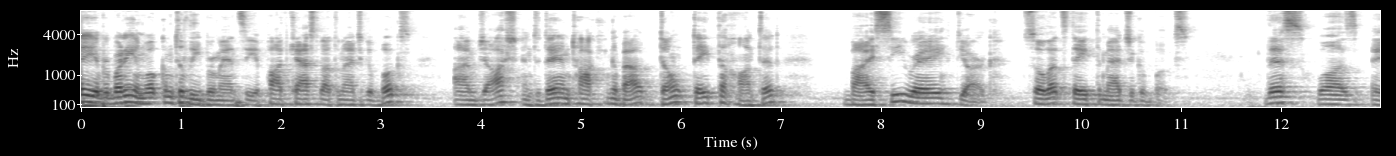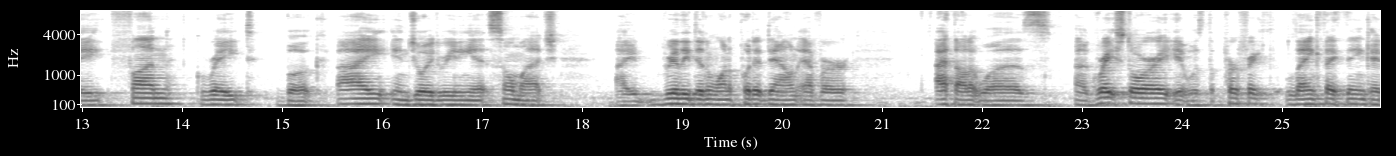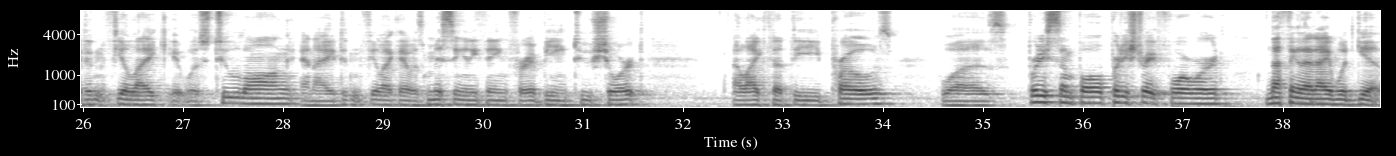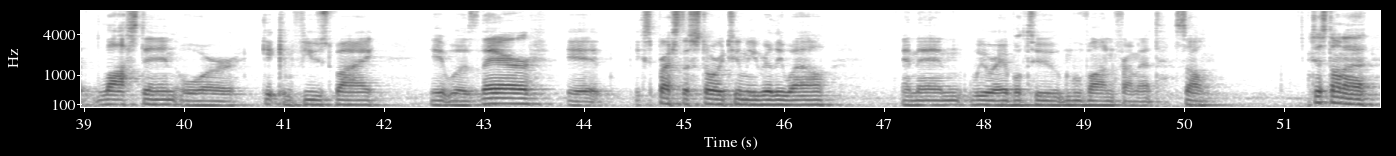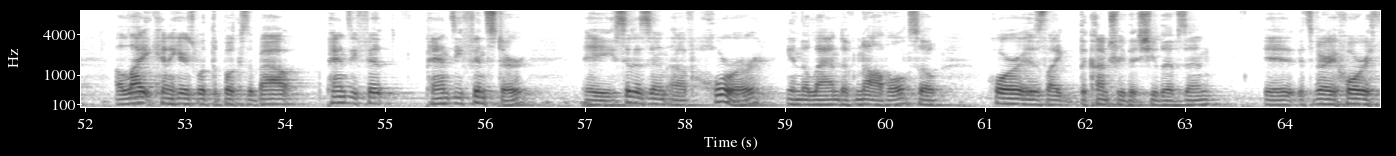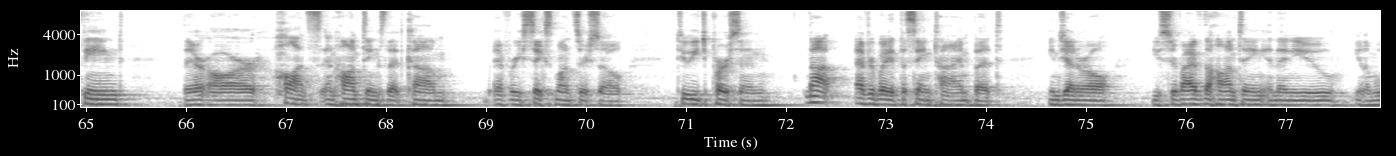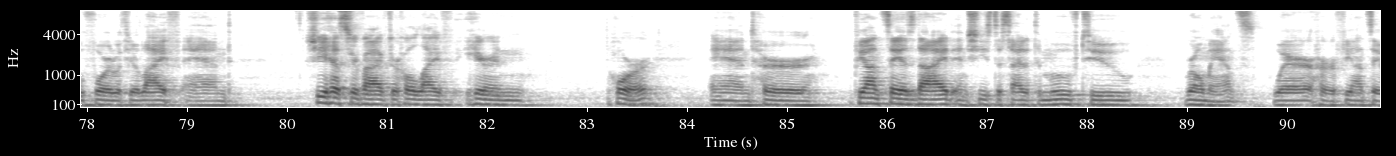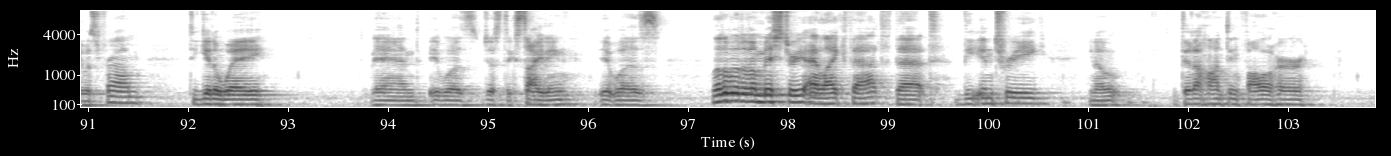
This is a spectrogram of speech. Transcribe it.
Hey, everybody, and welcome to Libromancy, a podcast about the magic of books. I'm Josh, and today I'm talking about Don't Date the Haunted by C. Ray Dyark. So let's date the magic of books. This was a fun, great book. I enjoyed reading it so much. I really didn't want to put it down ever. I thought it was a great story. It was the perfect length, I think. I didn't feel like it was too long, and I didn't feel like I was missing anything for it being too short. I liked that the prose was pretty simple, pretty straightforward, nothing that I would get lost in or get confused by. It was there, it expressed the story to me really well, and then we were able to move on from it. So, just on a a light kind of here's what the book is about. Pansy, Pansy Finster, a citizen of horror in the land of novel. So, horror is like the country that she lives in. It, it's very horror themed. There are haunts and hauntings that come every six months or so to each person. Not everybody at the same time, but in general, you survive the haunting and then you you know move forward with your life and she has survived her whole life here in horror, and her fiance has died, and she's decided to move to romance, where her fiance was from, to get away. And it was just exciting. It was a little bit of a mystery. I like that. That the intrigue, you know, did a haunting follow her?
